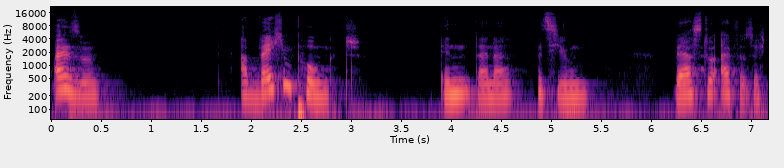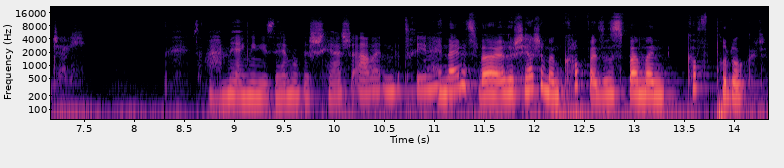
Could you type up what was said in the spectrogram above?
Also, ab welchem Punkt in deiner Beziehung wärst du eifersüchtig? Mal, haben wir irgendwie dieselben Recherchearbeiten betrieben? Nein, es war Recherche in meinem Kopf, also es war mein Kopfprodukt.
